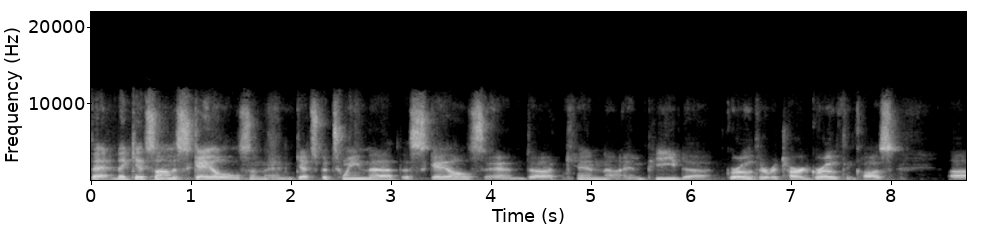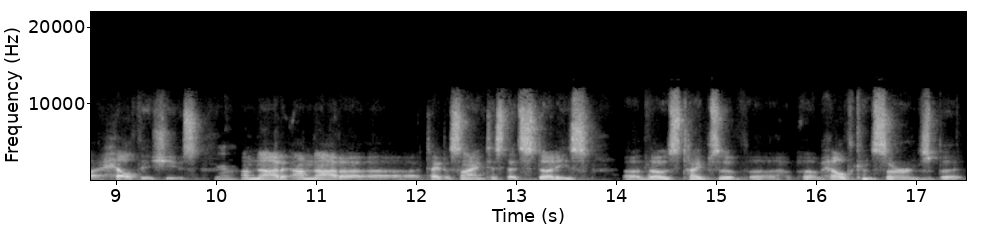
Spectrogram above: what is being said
That that gets on the scales and, and gets between the, the scales and uh, can uh, impede uh, growth or retard growth and cause uh, health issues. Yeah. I'm not I'm not a, a, type of scientist that studies uh, those types of, uh, of health concerns, mm-hmm. but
